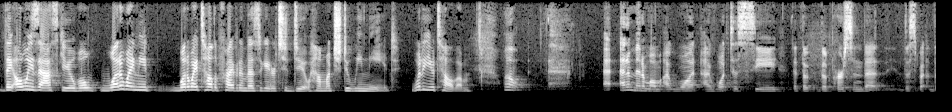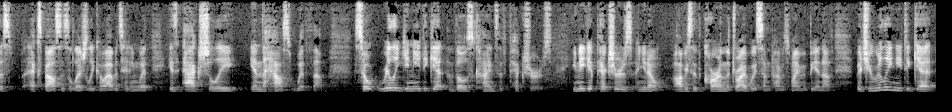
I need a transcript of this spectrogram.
they always ask you, "Well, what do I need what do I tell the private investigator to do? How much do we need?" What do you tell them? Well, at a minimum, I want I want to see that the the person that this, this ex spouse is allegedly cohabitating with is actually in the house with them. So, really, you need to get those kinds of pictures. You need to get pictures, you know, obviously the car in the driveway sometimes might even be enough, but you really need to get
